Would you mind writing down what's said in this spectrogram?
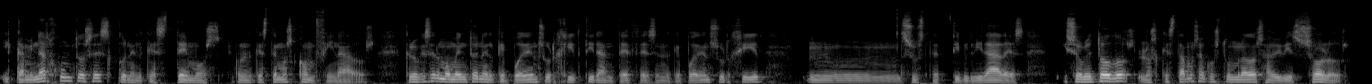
Y caminar juntos es con el que estemos, con el que estemos confinados. Creo que es el momento en el que pueden surgir tiranteces, en el que pueden surgir mm, susceptibilidades, y sobre todo los que estamos acostumbrados a vivir solos,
